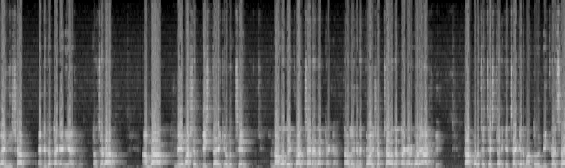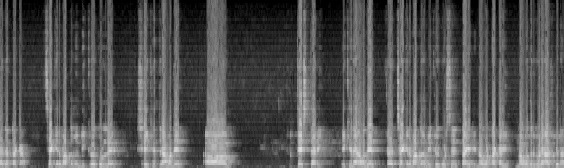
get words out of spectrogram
ব্যাংক হিসাব এক হাজার টাকায় নিয়ে আসব। তাছাড়া আমরা মে মাসের বিশ তারিখে হচ্ছে নগদে ক্রয় চার হাজার টাকা। তাহলে এখানে ক্রয় হিসাব চার হাজার টাকার ঘরে আসবে। তারপর হচ্ছে তেইশ তারিখে চেকের মাধ্যমে বিক্রয় ছয় হাজার টাকা। চেকের মাধ্যমে বিক্রয় করলে সেই ক্ষেত্রে আমাদের তেইশ তারিখ এখানে আমাদের চেকের মাধ্যমে বিক্রয় করছে, তাই এটি নগদ টাকা নগদের ঘরে আসবে না।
